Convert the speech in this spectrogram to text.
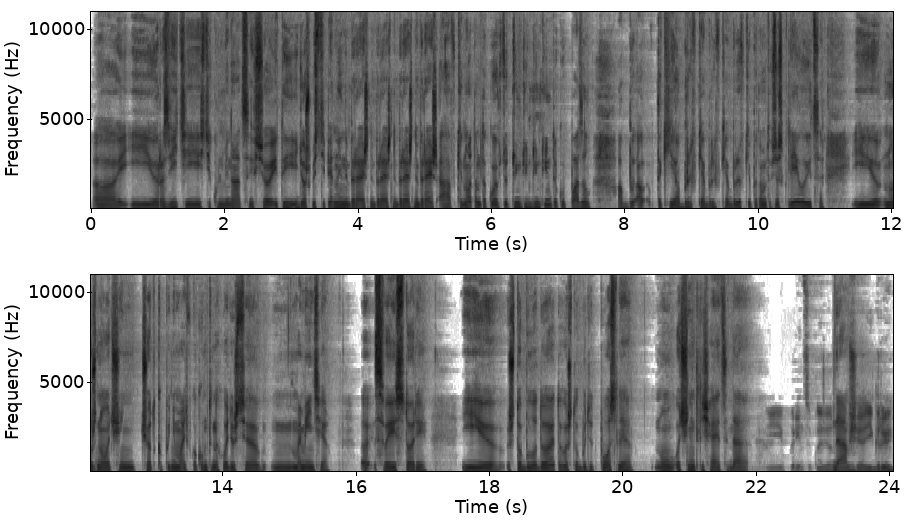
э, и развитие есть, и кульминация, и все. И ты идешь постепенно и набираешь, набираешь, набираешь, набираешь, а в кино там такое все тин-тин-тин-тин, такой пазл, об- а, такие обрывки, обрывки, обрывки, потом это все склеивается, и нужно очень четко понимать, в каком ты находишься моменте своей истории, и что было до этого, что будет после. Ну, очень отличается, да. И принцип, наверное, Да. вообще игры,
